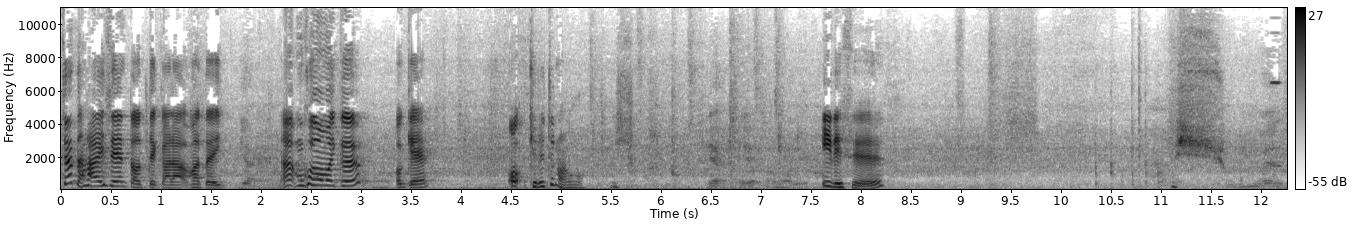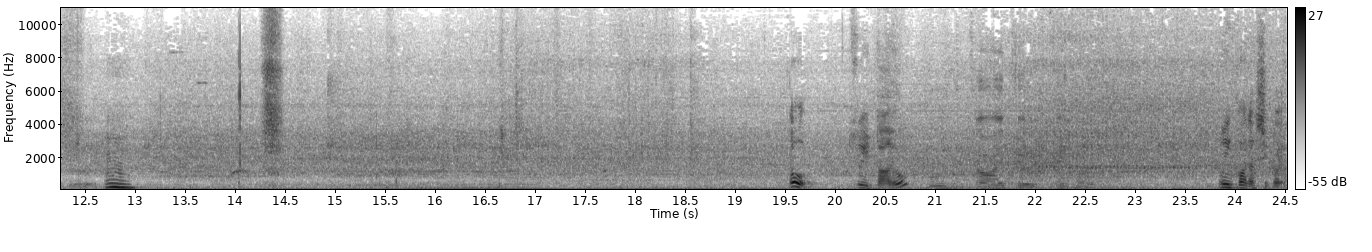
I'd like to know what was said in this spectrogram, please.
ちょっと配線取ってからまたいあもうこのまま行く？オッケー。あ切れてないのいいやいやそのままで。いいです？うん。おついたよ。ウインカー出してこいよ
